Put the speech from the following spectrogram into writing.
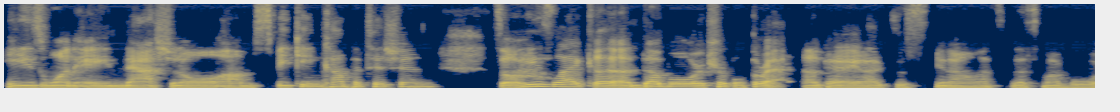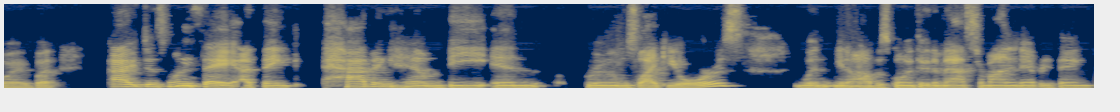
He's won a national um, speaking competition. So he's like a, a double or triple threat. Okay, I just you know that's that's my boy. But I just want to say, I think having him be in rooms like yours, when you know I was going through the mastermind and everything,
